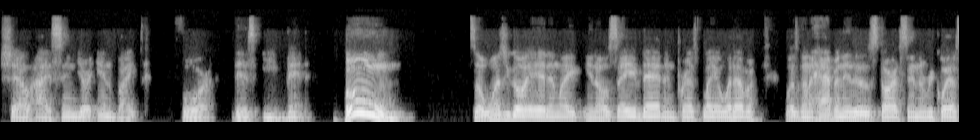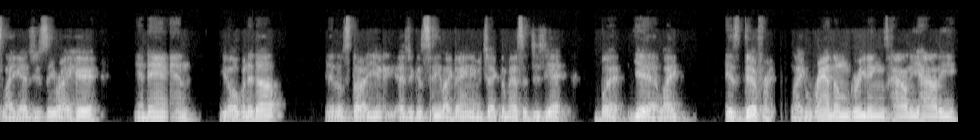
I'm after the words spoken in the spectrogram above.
shall I send your invite for this event? Boom. So once you go ahead and like, you know, save that and press play or whatever, what's going to happen is it'll start sending requests, like as you see right here. And then you open it up, it'll start you as you can see, like they ain't even checked the messages yet. But yeah, like it's different. Like random greetings, howdy, howdy,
